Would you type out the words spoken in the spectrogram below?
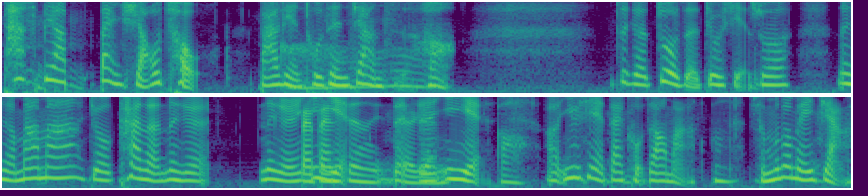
他是不是要扮小丑，把脸涂成这样子？”哈，这个作者就写说，那个妈妈就看了那个。那个人一眼的人一眼啊啊，因为现在也戴口罩嘛，嗯，什么都没讲，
